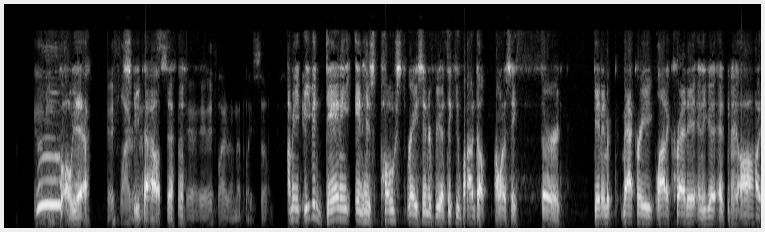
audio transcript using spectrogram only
you know what I mean? Oh yeah, they fly around speed that pals. place. Yeah, yeah, they fly around that place. So I mean, Yeah. even Danny in his post race interview, I think he wound up, I want to say third. Gave him Macri a lot of credit, and he get and then, oh,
